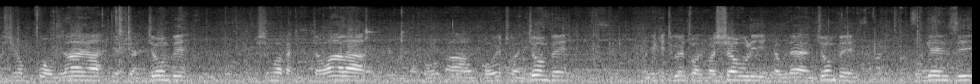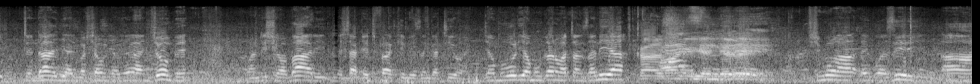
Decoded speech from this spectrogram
Mheshimiwa mkuu wa wilaya yetu ya Njombe, Mheshimiwa katibu tawala uh, mkoa wetu wa Njombe, mwenyekiti wetu wa halmashauri ya wilaya ya Njombe, mkurugenzi mtendaji halmashauri ya wilaya ya Njombe, waandishi wa habari, bila shaka itifaki imezingatiwa. Jamhuri ya Muungano wa Tanzania, kazi iendelee. Mheshimiwa Naibu Waziri, uh,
